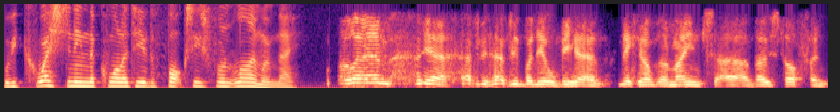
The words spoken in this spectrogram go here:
will be questioning the quality of the Foxes' front line, won't they? Well, um, yeah, every, everybody will be uh, making up their minds uh, about stuff, and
